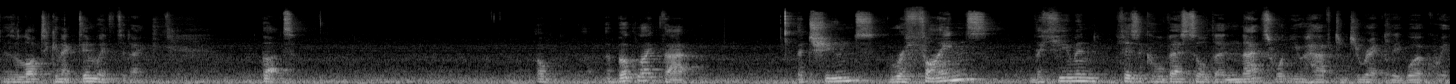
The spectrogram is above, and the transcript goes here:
There's a lot to connect in with today. But a, a book like that attunes, refines the human physical vessel, then that's what you have to directly work with.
